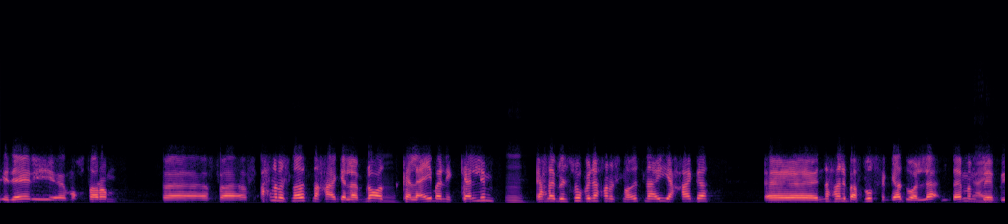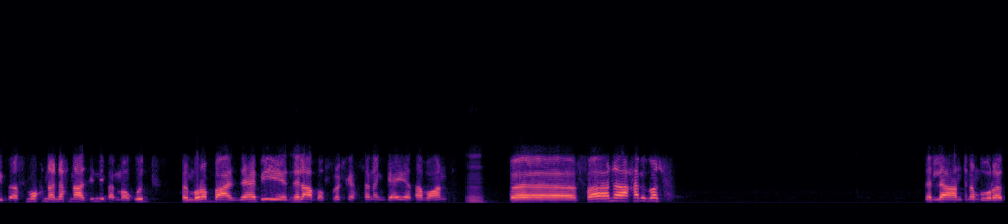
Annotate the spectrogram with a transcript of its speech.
إداري محترم. فاحنا مش ناقصنا حاجة. لما. بنقعد كلعيبه نتكلم. إحنا بنشوف إن إحنا مش ناقصنا أي حاجة. آه، إن إحنا نبقى في نص الجدول. لا دايما أيوة. بي- بيبقى طموحنا إن إحنا عايزين نبقى موجود في المربع الذهبي نلعب أفريقيا السنة الجاية طبعا. ف... فأنا حابب أشكر باذن الله. عندنا مباريات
